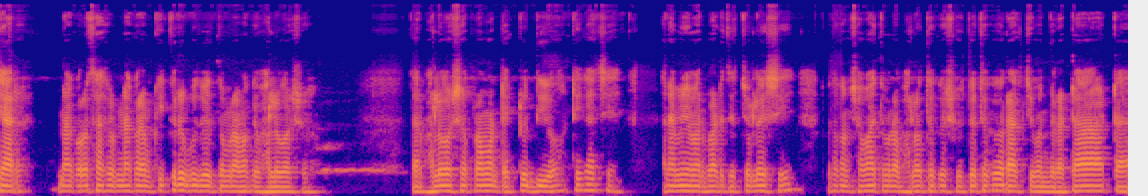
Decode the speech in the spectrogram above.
শেয়ার না করো, সাবস্ক্রাইব না করো আমি কী করে বুঝব তোমরা আমাকে ভালোবাসো? তার ভালোবাসার প্রমাণটা একটু দিও। ঠিক আছে? আর আমি আমার বাড়িতে চলে এসি ততক্ষণ সবাই তোমরা ভালো থেকো, সুস্থ থেকো। রাখছি বন্ধুরা। টাটা।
